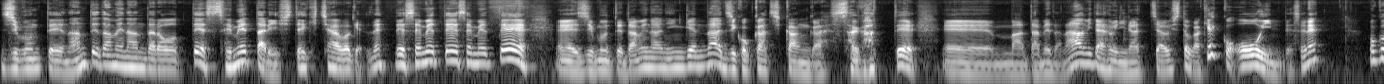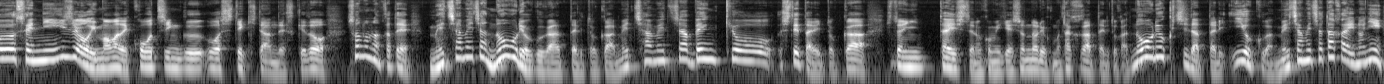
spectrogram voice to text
自分ってなんてダメなんだろうって責めたりしてきちゃうわけですね。で責めて責めて、えー自分ってダメな人間だ自己価値観が下がって、えーまあダメだなみたいな風になっちゃう人が結構多いんですよね。僕1,000人以上今までコーチングをしてきたんですけどその中でめちゃめちゃ能力があったりとかめちゃめちゃ勉強してたりとか人に対してのコミュニケーション能力も高かったりとか能力値だったり意欲がめちゃめちゃ高いのに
